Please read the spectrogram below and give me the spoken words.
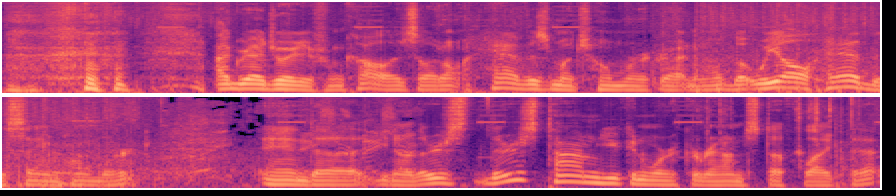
I graduated from college so I don't have as much homework right now but we all had the same homework. And uh, you know there's there's time you can work around stuff like that.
